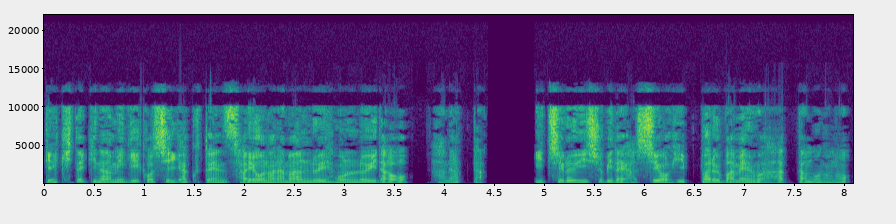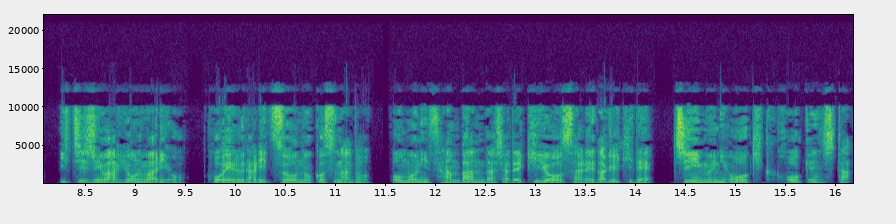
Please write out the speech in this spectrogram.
劇的な右腰逆転サヨナラ満塁本塁打を放った。一塁守備で足を引っ張る場面はあったものの、一時は4割を超える打率を残すなど、主に3番打者で起用され打撃で、チームに大きく貢献した。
